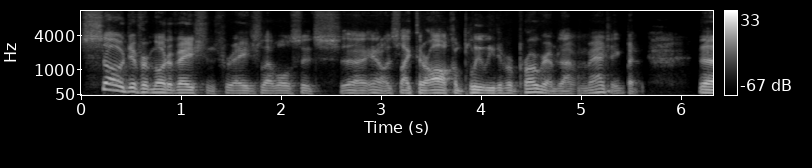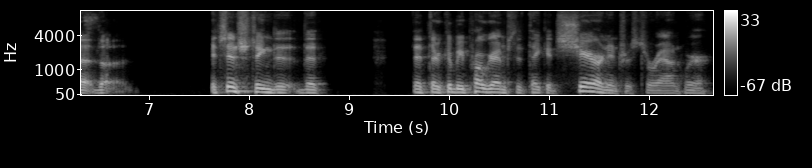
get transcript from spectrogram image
so different motivations for age levels. It's uh, you know, it's like they're all completely different programs. I'm imagining, but the the it's interesting to, that that there could be programs that they could share an interest around where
